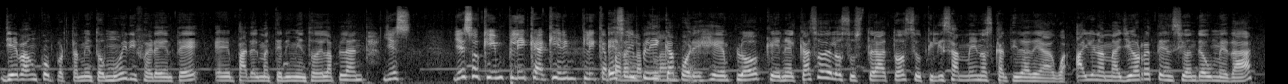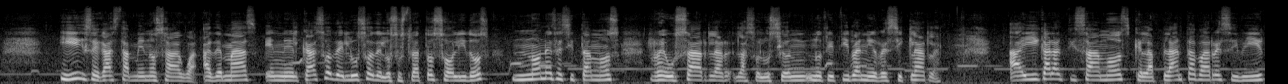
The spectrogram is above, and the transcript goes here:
lleva a un comportamiento muy diferente eh, para el mantenimiento de la planta. Y es ¿Y eso qué implica? ¿Qué implica para Eso la implica, planta? por ejemplo, que en el caso de los sustratos se utiliza menos cantidad de agua. Hay una mayor retención de humedad y se gasta menos agua. Además, en el caso del uso de los sustratos sólidos, no necesitamos reusar la, la solución nutritiva ni reciclarla. Ahí garantizamos que la planta va a recibir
